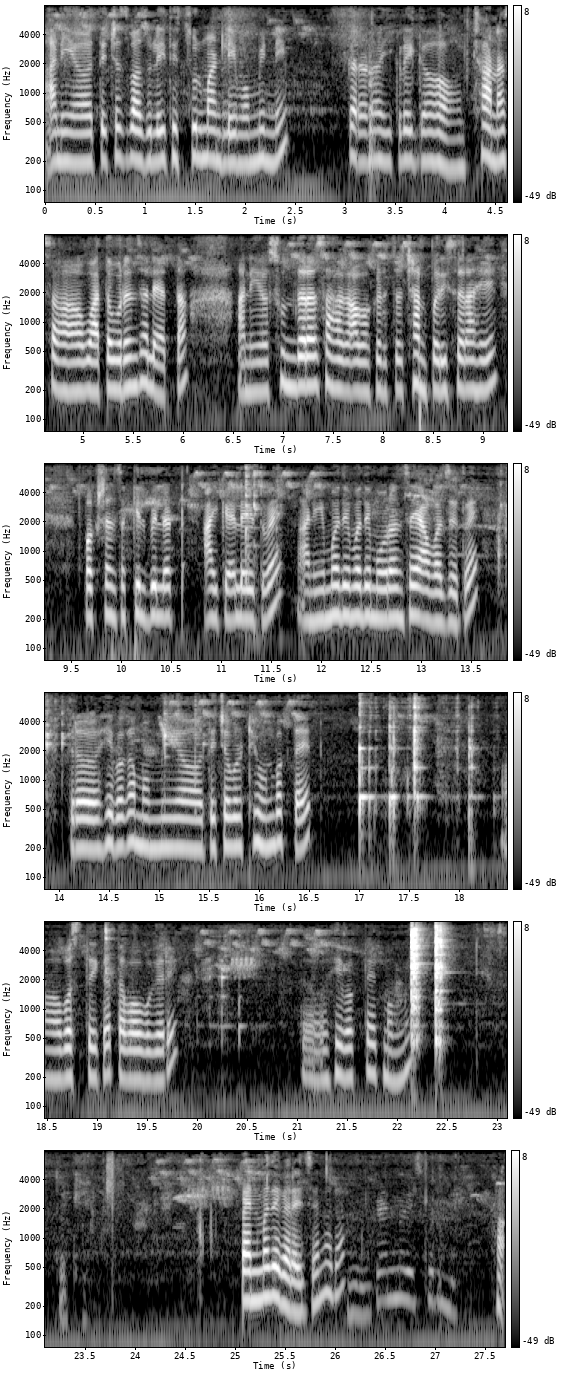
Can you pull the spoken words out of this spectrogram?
आणि त्याच्याच बाजूला इथे चूल मांडली आहे मम्मींनी. कारण इकडे ग- छान असं वातावरण झालं आहे आत्ता आणि सुंदर असा हा गावाकडचा छान परिसर आहे. पक्ष्यांचा किलबिलट ऐकायला येतो आहे आणि मध्ये मध्ये मोरांचाही आवाज येतो आहे तर हे बघा मम्मी त्याच्यावर ठेवून बघतायत. बसतंय का तवा वगैरे? तर हे बघतायत मम्मी. पॅनमध्ये करायचं आहे ना आता? हां.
